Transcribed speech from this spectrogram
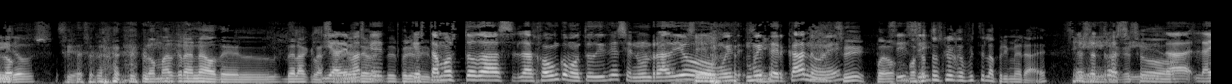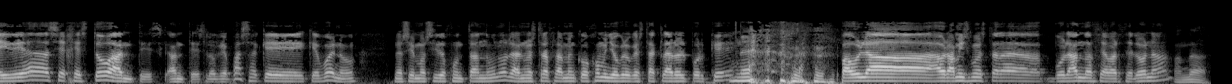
Lo, sí, más granado del, de la clase. Y además de- que, de- de que periodismo. Estamos todas las home, como tú dices, en un radio Sí, muy, muy sí. cercano, ¿eh? Sí, pero Sí, sí. vosotros creo que fuisteis la primera, ¿eh? Nosotros O sea, sí. eso- La, la idea se gestó antes, antes. Lo que pasa que, que bueno, nos hemos ido juntando uno. La nuestra Flamenco Home, yo creo que está claro el porqué. Paula ahora mismo está volando hacia Barcelona. Anda,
